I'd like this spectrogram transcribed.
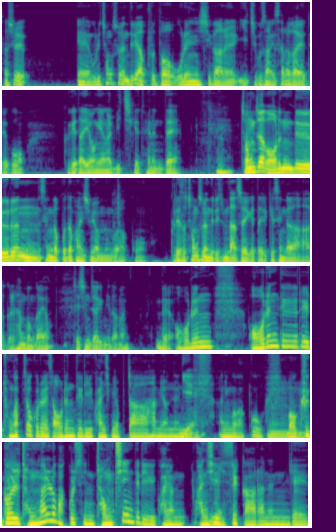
사실 예, 우리 청소년들이 앞으로 더 오랜 시간을 이 지구상에 살아가야 되고 그게 다 영향을 미치게 되는데 음. 정작 어른들은 생각보다 관심이 없는 것 같고 그래서 청소년들이 좀 나서야겠다 이렇게 생각을 한 건가요? 제 짐작입니다만. 네, 어른 어른들을 종합적으로 해서 어른들이 관심이 없다 하면은 예. 아닌 것 같고 음. 뭐 그걸 정말로 바꿀 수 있는 정치인들이 과연 관심이 예. 있을까라는 게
